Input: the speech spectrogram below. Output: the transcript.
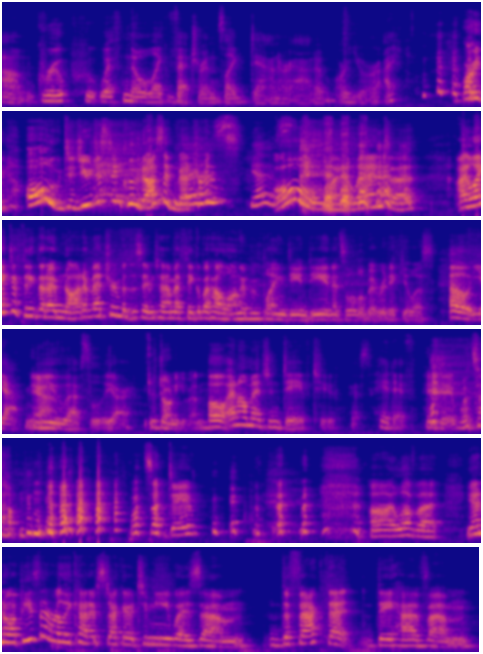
um, group who, with no like veterans like Dan or Adam or you or I. Or oh, did you just include us in veterans? Yes. Oh, my Atlanta. I like to think that I'm not a veteran, but at the same time, I think about how long I've been playing D and D, and it's a little bit ridiculous. Oh yeah, Yeah. you absolutely are. Don't even. Oh, and I'll mention Dave too. Yes. Hey Dave. Hey Dave, what's up? what's up, Dave? uh, I love that. Yeah, no, a piece that really kind of stuck out to me was um, the fact that they have, um,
